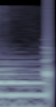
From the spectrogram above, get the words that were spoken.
you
